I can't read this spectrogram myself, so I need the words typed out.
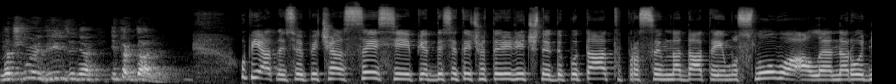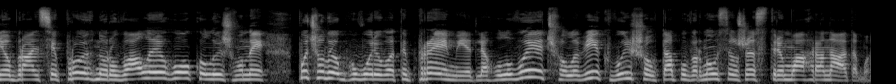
ночное видение и так далее. У п'ятницю під час сесії 54-річний депутат просив надати йому слово, але народні обранці проігнорували його. Коли ж вони почали обговорювати премії для голови, чоловік вийшов та повернувся вже з трьома гранатами.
